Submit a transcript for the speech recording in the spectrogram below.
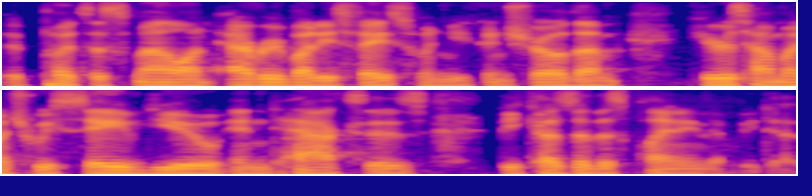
it puts a smile on everybody's face when you can show them, here's how much we saved you in taxes because of this planning that we did.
